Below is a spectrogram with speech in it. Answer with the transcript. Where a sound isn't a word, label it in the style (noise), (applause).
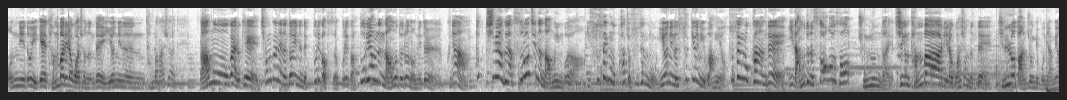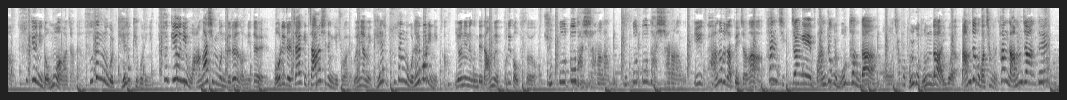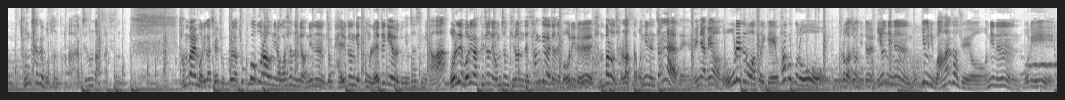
언니도 이게 단발이라고 하셨는데 이 언니는 단발 하셔야 돼. 나무가 이렇게 천간에는 떠 있는데 뿌리가 없어요. 뿌리가 뿌리 없는 나무들은 언니들 그냥 툭 치면 그냥 쓰러지는 나무인 거야. 이 수색목 하죠. 수색목. 이 언니는 수기운이 왕이에요. 수색목 하는데 이 나무들은 썩어서 죽는다. 해. 지금 단발이라고 하셨는데 길러도 안 좋은 게 뭐냐면 수기운이 너무 왕하잖아요. 수색목을 계속 해버리니까 수기운이 왕하신 분들은 언니들 머리를 짧게 자르시는 게 좋아요. 왜냐면 계속 수색목을 해버리니까. 이 언니는 근데 나무에 뿌리가 없어요. 죽고 또 다시 자라나고 죽고 또 다시 자라나고 이 관으로 잡혀 있잖아. 한 직장에 만족을 못한다. 어, 자꾸 돌고 돈다 이거야. 남자도 마찬가지. 한 남자한테 정착을 못한다. 아 죄송합니다. 아 죄송합니다. 단발머리가 제일 좋고요. 초코 브라운이라고 하셨는데 언니는 좀 밝은 계통 레드 계열도 괜찮습니다. 원래 머리가 그 전에 엄청 길었는데 3개월 전에 머리를 단발로 잘랐다. 언니는 잘라야 돼. 왜냐면 올해 들어와서 이게 화국으로 들어가죠 언니들. 이 언니는 목 기운이 왕한사주예요. 언니는 머리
